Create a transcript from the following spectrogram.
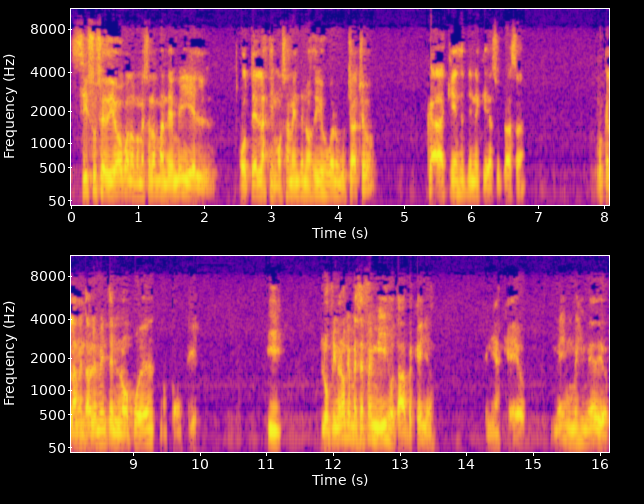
Sí sucedió cuando comenzó la pandemia y el hotel lastimosamente nos dijo, bueno muchachos, cada quien se tiene que ir a su casa, porque lamentablemente no pueden, no pueden seguir. Y lo primero que pensé fue en mi hijo, estaba pequeño. Tenía que un mes, un mes y medio.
